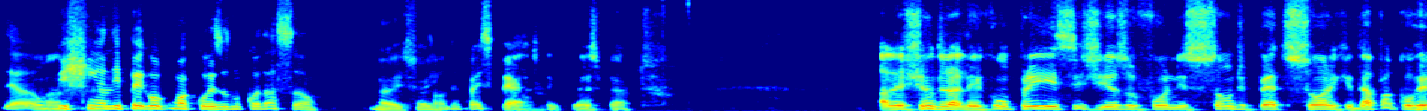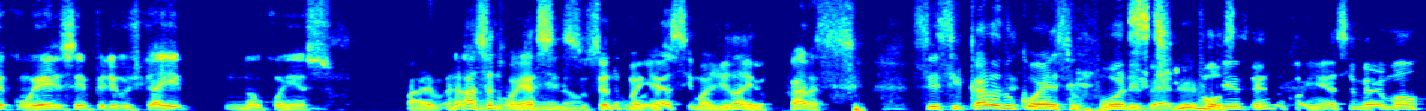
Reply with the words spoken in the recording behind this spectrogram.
é um bichinho ali pegou alguma coisa no coração. É isso aí. Então tem que ficar esperto. É, tem que ficar esperto. Alexandre Ale, comprei esses dias o fone som de Pet Sonic. Dá para correr com ele sem perigo de cair? Não conheço. Ah, você não conhece? Não. Se você não conhece, imagina eu. Cara, se, se esse cara não conhece o fone, se velho. Se é você porque... não conhece, meu irmão.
